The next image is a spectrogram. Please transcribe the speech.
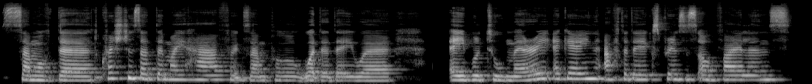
some of the questions that they might have, for example, whether they were able to marry again after the experiences of violence,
